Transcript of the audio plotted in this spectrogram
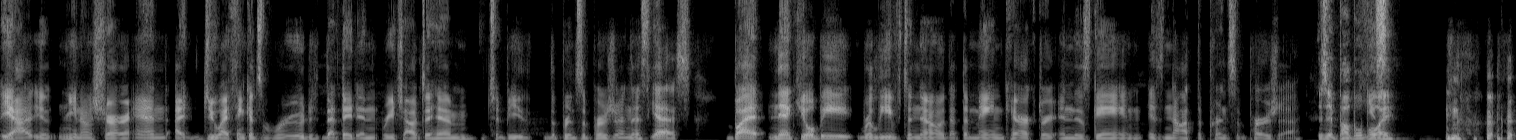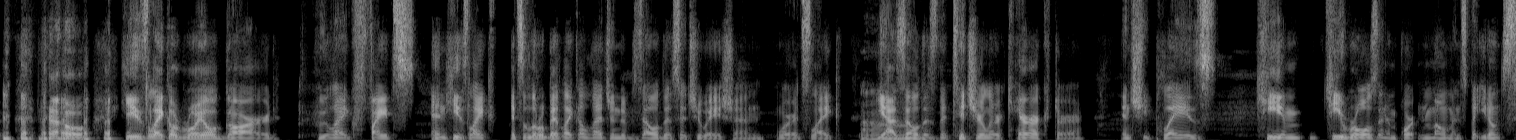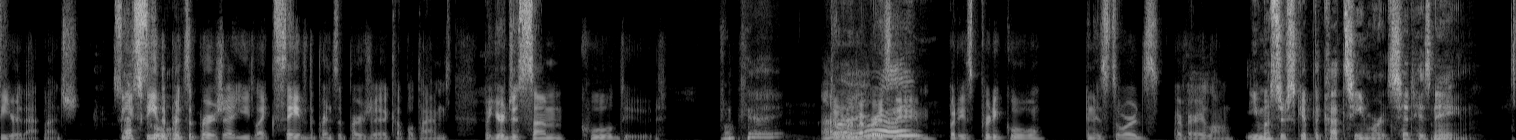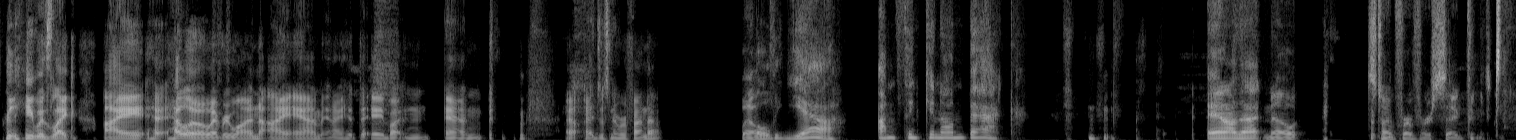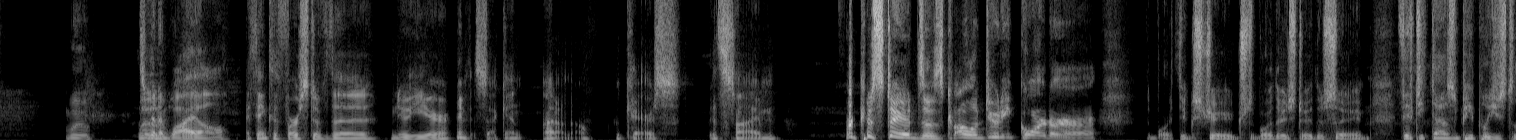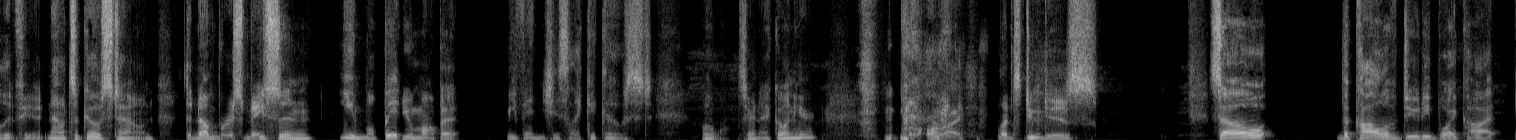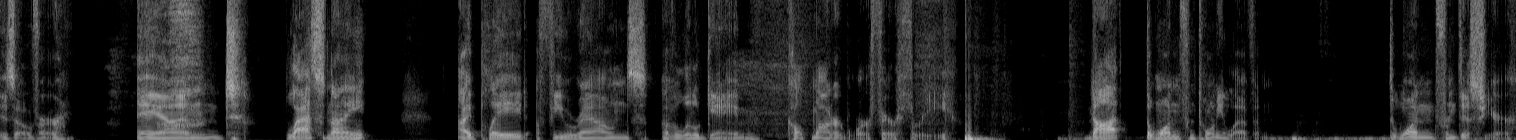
yeah you, you know sure and i do i think it's rude that they didn't reach out to him to be the prince of persia in this yes but nick you'll be relieved to know that the main character in this game is not the prince of persia Is it Bubble He's- Boy? no he's like a royal guard who like fights and he's like it's a little bit like a legend of zelda situation where it's like yeah Oh. zelda's the titular character and she plays key key roles in important moments but you don't see her that much so That's you see the prince of persia you like save the prince of persia a couple times but you're just some cool dude Okay. don't remember his name but he's pretty cool and his swords are very long You must have skipped the cutscene where it said his name. he was like i he- hello everyone i am and i hit the a button and I, I just never found out Well, yeah. I'm thinking I'm back. and on that note, it's time for our first segment. woo It's been a while. I think the first of the new year, maybe the second. I don't know. Who cares? It's time for Costanza's Call of Duty Corner. The more things change, the more they stay the same. 50,000 people used to live here. Now it's a ghost town. The numbers, Mason. You muppet. you mop it Revenge is like a ghost. Oh, is there an echo in here? All right, let's do this. So, the Call of Duty boycott is over. And last night, I played a few rounds of a little game called Modern Warfare 3. Not the one from 2011. The one from this year.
